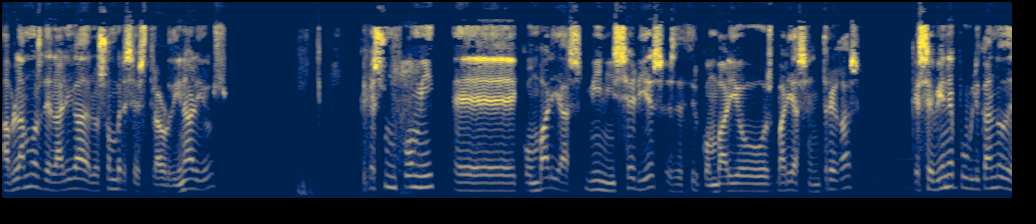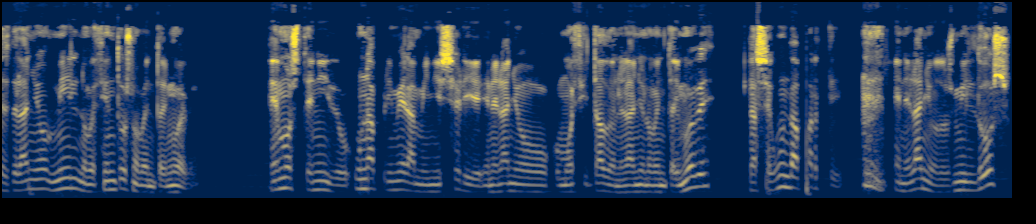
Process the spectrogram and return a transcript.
Hablamos de la Liga de los Hombres Extraordinarios, que es un cómic eh, con varias miniseries, es decir, con varios, varias entregas, que se viene publicando desde el año 1999. Hemos tenido una primera miniserie en el año, como he citado, en el año 99, la segunda parte en el año 2002,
